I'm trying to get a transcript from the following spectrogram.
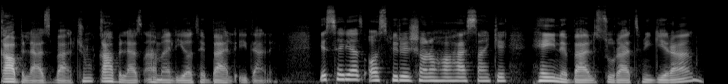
قبل از بل چون قبل از عملیات بلعیدنه. یه سری از aspiration ها هستن که حین بلع صورت می‌گیرن.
